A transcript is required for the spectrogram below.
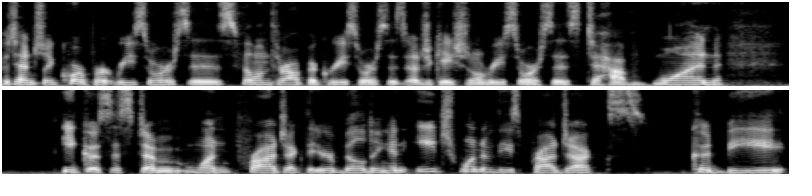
potentially corporate resources, philanthropic resources, educational resources to have one ecosystem, one project that you're building. And each one of these projects could be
